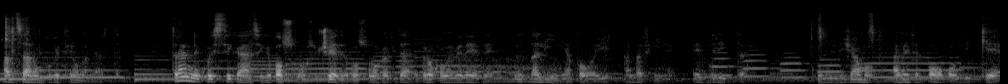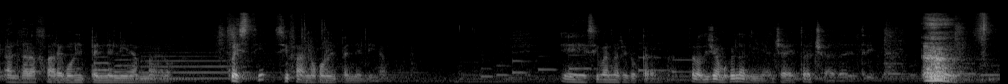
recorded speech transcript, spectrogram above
alzare un pochettino la carta tranne questi casi che possono succedere, possono capitare, però come vedete la linea poi alla fine è dritta, quindi diciamo avete poco di che andare a fare con il pennellino a mano. Questi si fanno con il pennellino a mano e si vanno a ritoccare a mano, però diciamo che la linea già è tracciata ed è dritta.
